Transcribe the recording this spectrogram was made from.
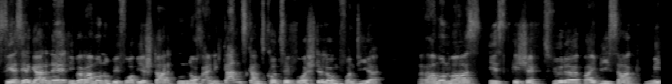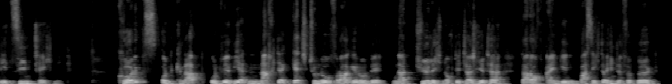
Sehr, sehr gerne, lieber Ramon. Und bevor wir starten, noch eine ganz, ganz kurze Vorstellung von dir. Ramon Maas ist Geschäftsführer bei Visag Medizintechnik kurz und knapp und wir werden nach der Get-to-Know-Fragerunde natürlich noch detaillierter darauf eingehen, was sich dahinter verbirgt,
